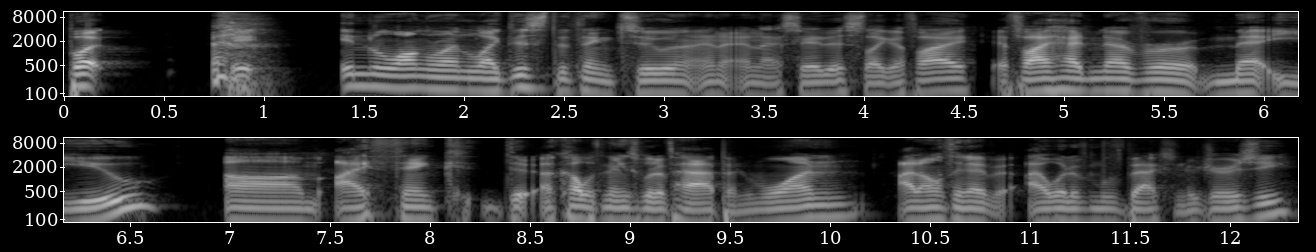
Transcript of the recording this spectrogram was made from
But it, in the long run, like this is the thing too, and, and I say this, like if I if I had never met you, um, I think th- a couple things would have happened. One, I don't think I've, I would have moved back to New Jersey.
